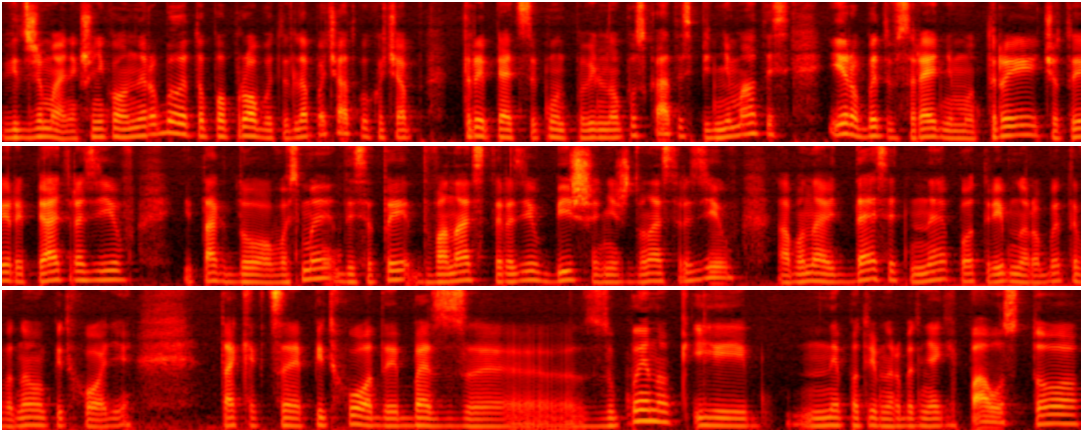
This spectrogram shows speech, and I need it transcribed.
віджимань. Якщо ніколи не робили, то попробуйте для початку хоча б 3-5 секунд повільно опускатись, підніматись і робити в середньому 3, 4, 5 разів. І так до 8, 10, 12 разів більше, ніж 12 разів, або навіть 10 не потрібно робити в одному підході. Так як це підходи без е, зупинок і не потрібно робити ніяких пауз, то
